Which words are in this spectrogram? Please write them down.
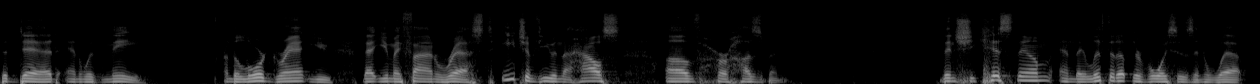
the dead and with me. And the Lord grant you that you may find rest, each of you in the house of her husband. Then she kissed them, and they lifted up their voices and wept.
